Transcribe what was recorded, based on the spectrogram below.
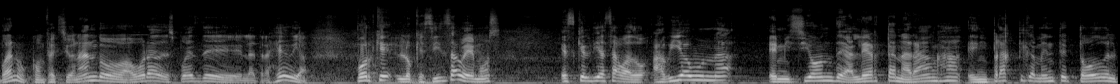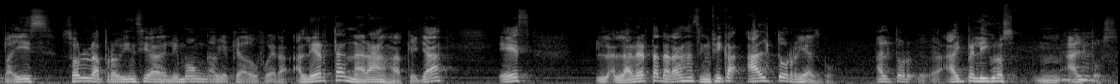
bueno, confeccionando ahora después de la tragedia. Porque lo que sí sabemos es que el día sábado había una emisión de alerta naranja en prácticamente todo el país. Solo la provincia de Limón había quedado fuera. Alerta naranja, que ya es, la, alerta naranja significa alto riesgo. Alto, hay peligros mm, altos.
